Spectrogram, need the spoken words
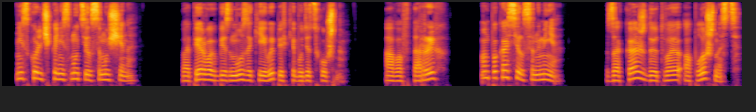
– нисколько не смутился мужчина. «Во-первых, без музыки и выпивки будет скучно. А во-вторых, он покосился на меня. За каждую твою оплошность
